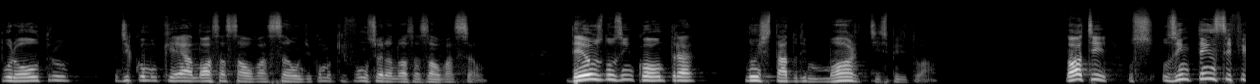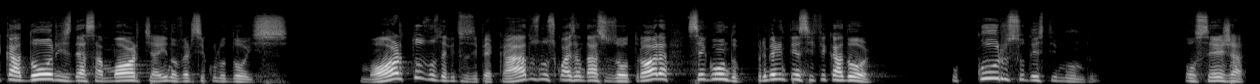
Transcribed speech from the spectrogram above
por outro, de como que é a nossa salvação, de como que funciona a nossa salvação. Deus nos encontra num estado de morte espiritual. Note os, os intensificadores dessa morte aí no versículo 2. Mortos nos delitos e pecados, nos quais andastes outrora. Segundo, primeiro intensificador, o curso deste mundo. Ou seja,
